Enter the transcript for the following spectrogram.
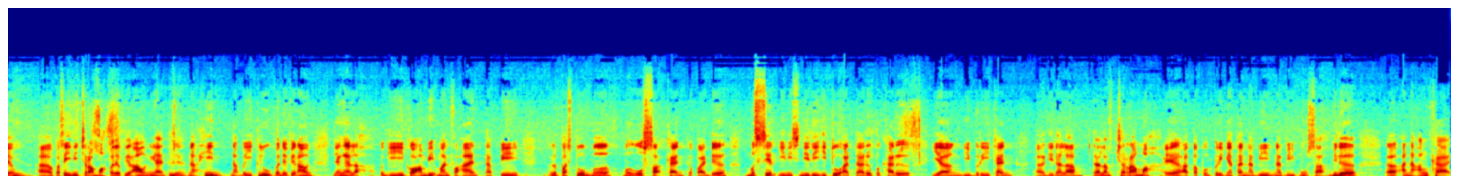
ya hmm. uh, pasal ini ceramah pada Firaun kan yeah. nak hin nak bagi clue pada Firaun janganlah pergi kau ambil manfaat tapi lepas tu merosakkan kepada Mesir ini sendiri itu antara perkara yang diberikan uh, di dalam dalam ceramah ya ataupun peringatan Nabi Nabi Musa. Bila uh, anak angkat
